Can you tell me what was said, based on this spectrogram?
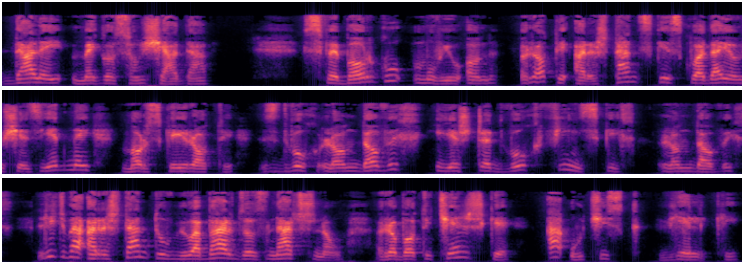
dalej mego sąsiada. W Sveborgu, mówił on, roty aresztanckie składają się z jednej morskiej roty, z dwóch lądowych i jeszcze dwóch fińskich lądowych. Liczba aresztantów była bardzo znaczną, roboty ciężkie, a ucisk wielki.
